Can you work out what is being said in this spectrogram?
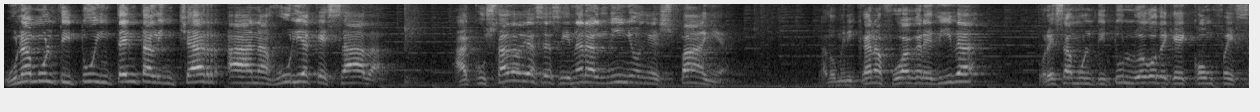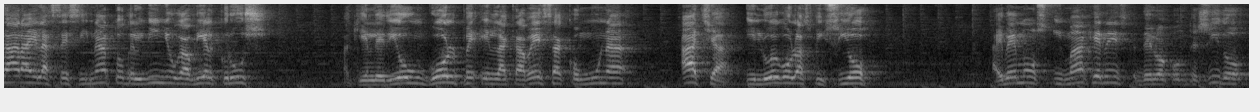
una multitud intenta linchar a Ana Julia Quesada, acusada de asesinar al niño en España. La dominicana fue agredida por esa multitud luego de que confesara el asesinato del niño Gabriel Cruz a quien le dio un golpe en la cabeza con una hacha y luego lo asfixió. Ahí vemos imágenes de lo acontecido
